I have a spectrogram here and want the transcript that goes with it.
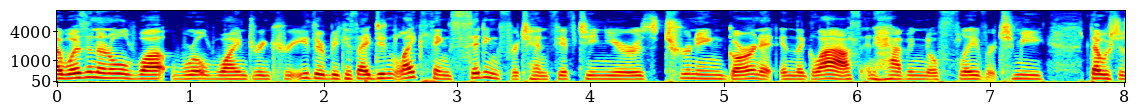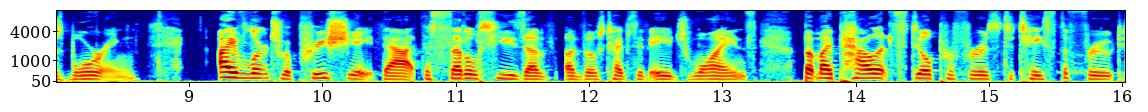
I wasn't an old world wine drinker either because I didn't like things sitting for 10, 15 years, turning garnet in the glass and having no flavor. To me, that was just boring. I've learned to appreciate that, the subtleties of, of those types of aged wines, but my palate still prefers to taste the fruit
